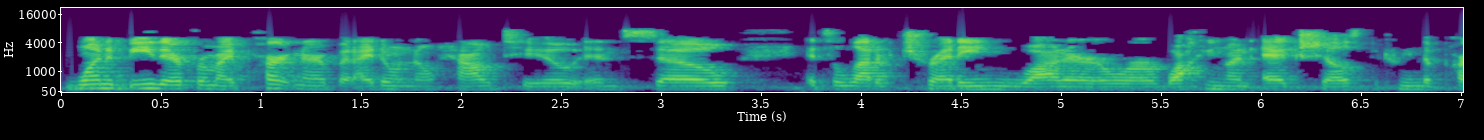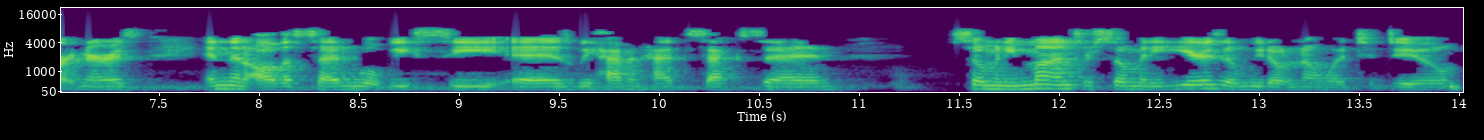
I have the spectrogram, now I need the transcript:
want to be there for my partner, but I don't know how to. And so it's a lot of treading water or walking on eggshells between the partners. And then all of a sudden, what we see is we haven't had sex in so many months or so many years, and we don't know what to do.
